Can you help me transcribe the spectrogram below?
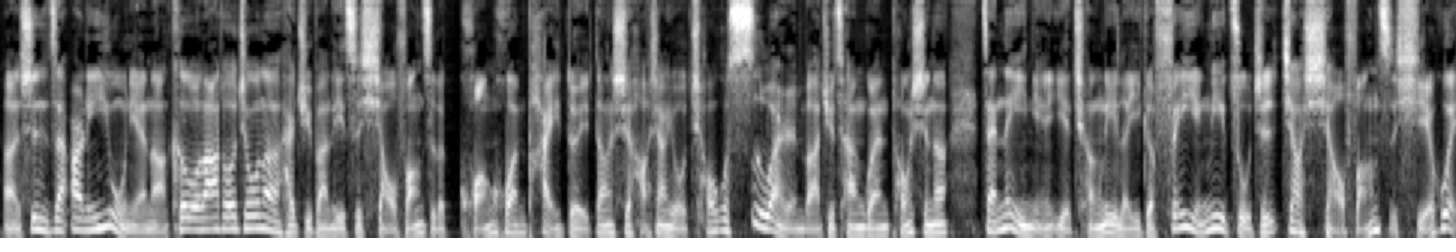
啊，甚至在二零一五年呢，科罗拉多州呢还举办了一次小房子的狂欢派对，当时好像有超过四万人吧去参观。同时呢，在那一年也成立了一个非营利组织，叫小房子协会。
